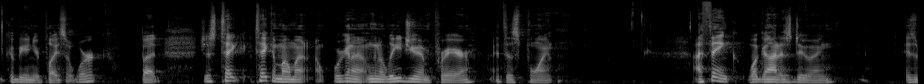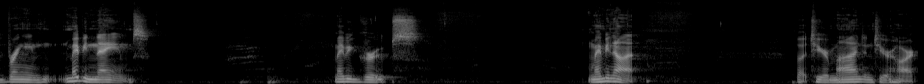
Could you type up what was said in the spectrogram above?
it could be in your place of work. But just take, take a moment. We're gonna, I'm going to lead you in prayer at this point. I think what God is doing is bringing maybe names, maybe groups, maybe not, but to your mind and to your heart.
